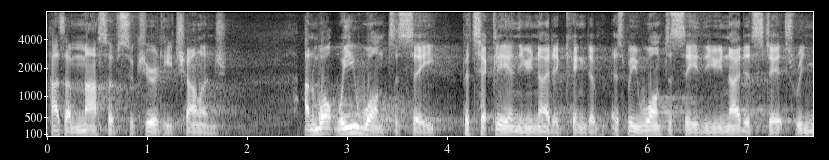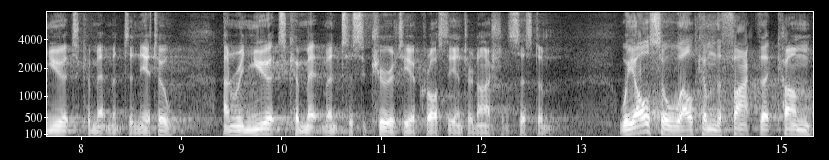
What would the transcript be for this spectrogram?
has a massive security challenge. And what we want to see, particularly in the United Kingdom, is we want to see the United States renew its commitment to NATO and renew its commitment to security across the international system. We also welcome the fact that come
